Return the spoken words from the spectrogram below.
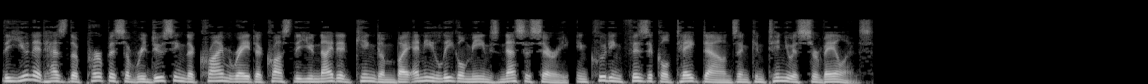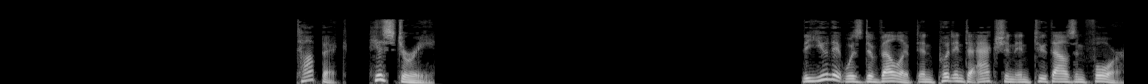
The unit has the purpose of reducing the crime rate across the United Kingdom by any legal means necessary, including physical takedowns and continuous surveillance. History The unit was developed and put into action in 2004.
